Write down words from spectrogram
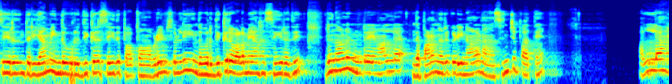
செய்கிறதுன்னு தெரியாமல் இந்த ஒரு திக்கரை செய்து பார்ப்போம் அப்படின்னு சொல்லி இந்த ஒரு திக்கரை வளமையாக செய்கிறது இருந்தாலும் இன்றைய நாளில் இந்த பண நெருக்கடினால் நான் செஞ்சு பார்த்தேன். அல்லாஹ்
